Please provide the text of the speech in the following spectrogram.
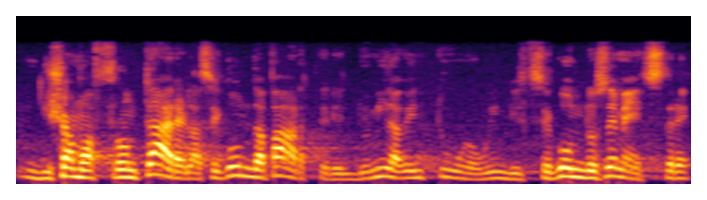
diciamo, affrontare la seconda parte del 2021, quindi il secondo semestre,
